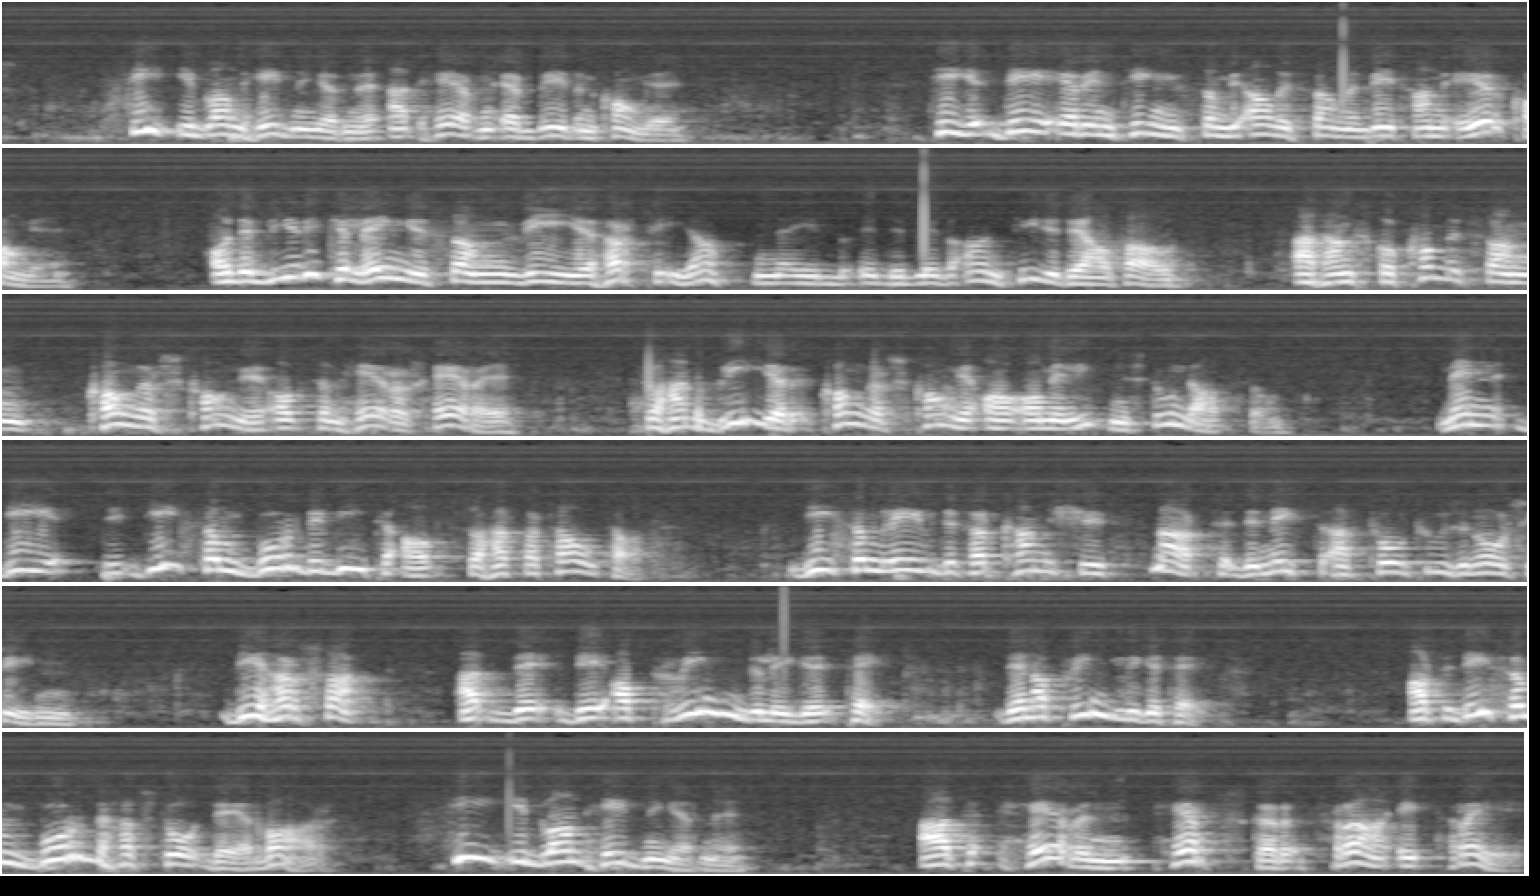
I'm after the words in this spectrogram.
Si iblant hedningerne at Herren er bleven konge. Det er en ting som vi alle sammen vet, han er konge. Og det blir ikke lenge som vi hørte i aften, det ble antydet iallfall, at han skal komme som kongers konge og som hærers herre. Så han blir kongers konge om en liten stund, altså. Men de, de som burde vite altså, har fortalt oss, de som levde for kanskje snart det meste av 2000 år siden, de har sagt at det, det opprinnelige tekst, den opprinnelige tekst at det som burde ha stått der, var Si iblant hedningene at Herren hersker fra et tre.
